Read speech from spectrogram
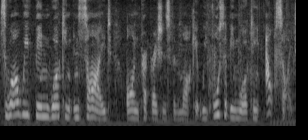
So while we've been working inside on preparations for the market, we've also been working outside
